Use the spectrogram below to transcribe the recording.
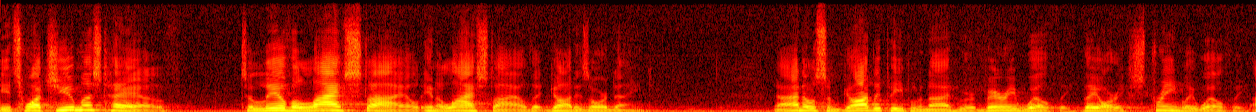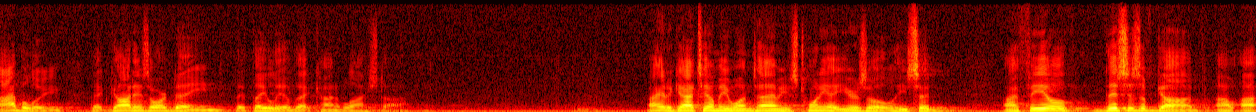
It's what you must have to live a lifestyle in a lifestyle that God has ordained. Now, I know some godly people tonight who are very wealthy. They are extremely wealthy. I believe that God has ordained that they live that kind of lifestyle. I had a guy tell me one time, he was 28 years old. He said, I feel this is of God. I, I,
